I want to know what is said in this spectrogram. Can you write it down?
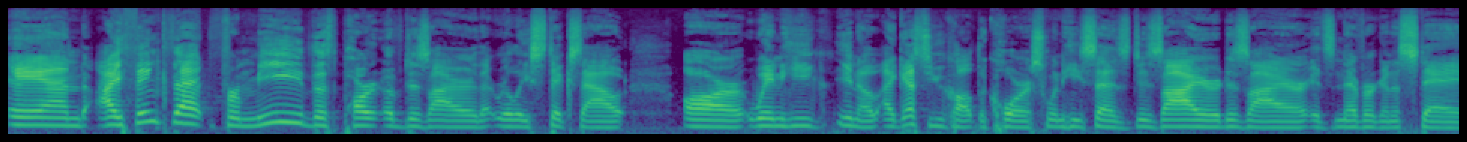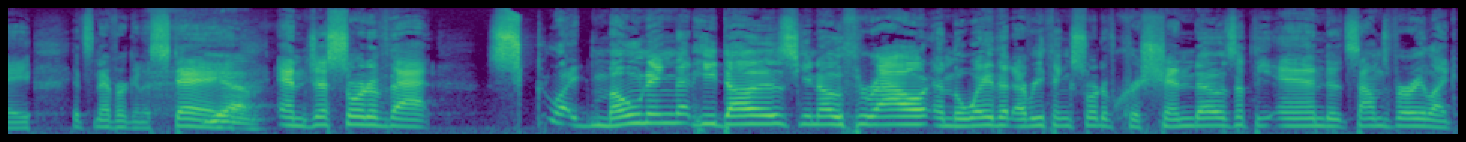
And I think that for me, the part of desire that really sticks out are when he, you know, I guess you call it the chorus when he says, Desire, desire, it's never going to stay, it's never going to stay. Yeah. And just sort of that like moaning that he does, you know, throughout, and the way that everything sort of crescendos at the end. It sounds very like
